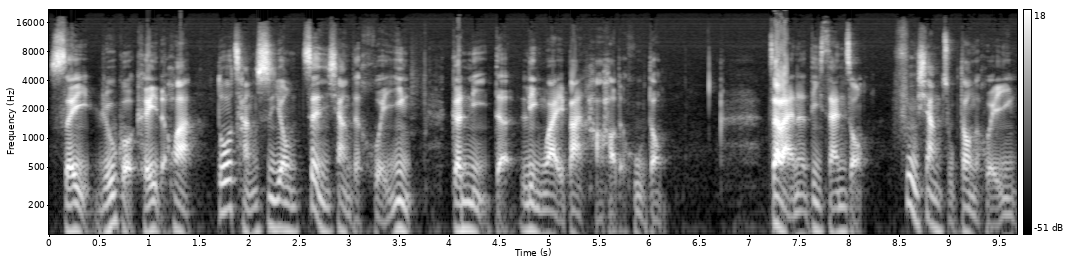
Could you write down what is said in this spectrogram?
所以，如果可以的话，多尝试用正向的回应跟你的另外一半好好的互动。再来呢，第三种负向主动的回应。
